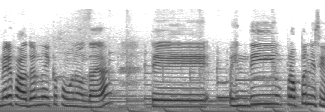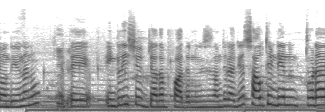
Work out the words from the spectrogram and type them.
ਮੇਰੇ ਫਾਦਰ ਨੂੰ ਇੱਕ ਫੋਨ ਆਉਂਦਾ ਆ ਤੇ ਹਿੰਦੀ ਪ੍ਰੋਪਰ ਨਹੀਂ ਸੀ ਆਉਂਦੀ ਉਹਨਾਂ ਨੂੰ। ਤੇ ਇੰਗਲਿਸ਼ ਜ਼ਿਆਦਾ ਫਾਦਰ ਨੂੰ ਨਹੀਂ ਸੀ ਸਮਝ ਲੱਗਦੀ ਉਹ ਸਾਊਥ ਇੰਡੀਅਨ ਥੋੜਾ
